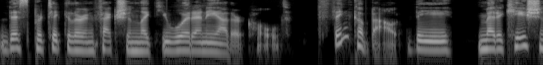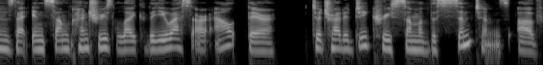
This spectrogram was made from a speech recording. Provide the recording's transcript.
this particular infection like you would any other cold. Think about the medications that in some countries like the US are out there to try to decrease some of the symptoms of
